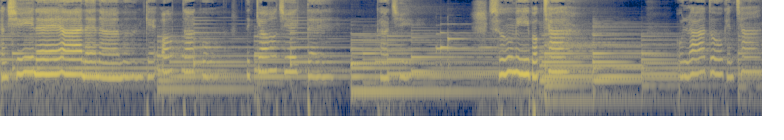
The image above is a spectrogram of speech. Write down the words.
당신의 안에 남은 게 없다고 느껴질 때까지 숨이 벅차 올라도 괜찮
